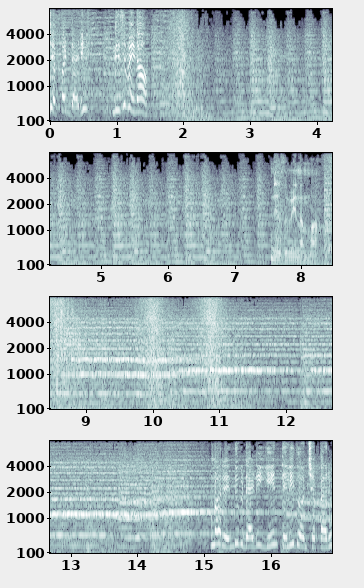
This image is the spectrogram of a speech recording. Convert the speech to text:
చెప్పండి డాడీ. నిజమేనా? నిజమేనమ్మా. మరెందుకు డాడీ? ఏం తెలీదు అని చెప్పారు.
